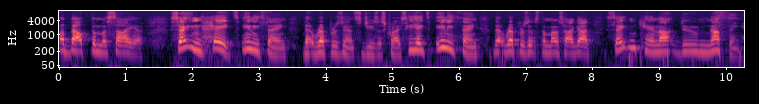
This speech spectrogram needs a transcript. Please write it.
about the Messiah. Satan hates anything that represents Jesus Christ. He hates anything that represents the Most High God. Satan cannot do nothing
